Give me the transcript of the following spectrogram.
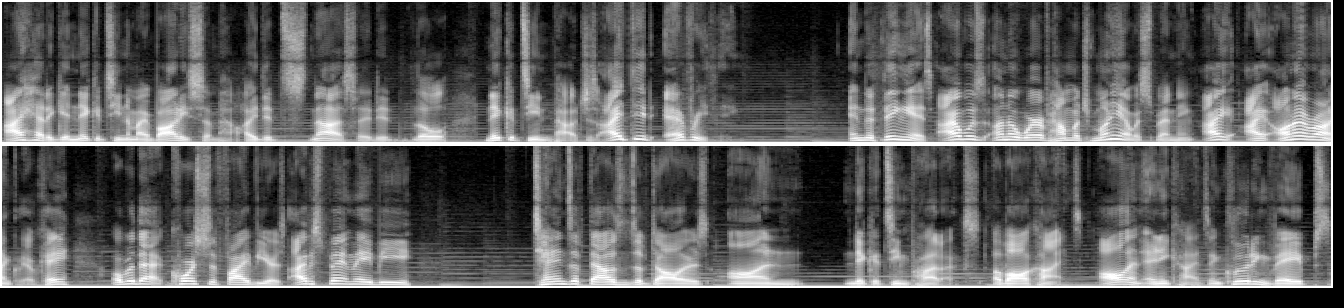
I had to get nicotine in my body somehow. I did snus, I did little nicotine pouches. I did everything. And the thing is, I was unaware of how much money I was spending. I, I unironically, okay, over that course of five years, I've spent maybe tens of thousands of dollars on nicotine products of all kinds, all in any kinds, including vapes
